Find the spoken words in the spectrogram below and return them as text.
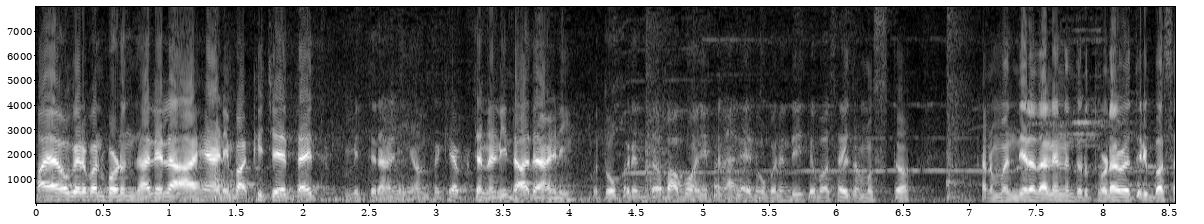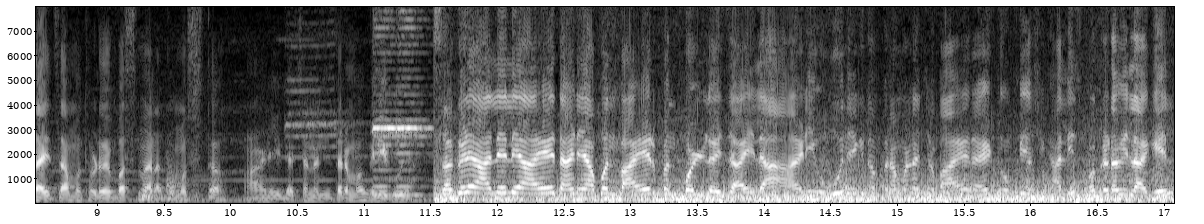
पाया वगैरे पण पडून झालेला आहे आणि बाकीचे येत आहेत. मित्र आणि आमचा कॅप्टन आणि दादा आणि मग तोपर्यंत बाबू आणि पण आले. तोपर्यंत इथे बसायचं मस्त. कारण मंदिरात आल्यानंतर थोडा वेळ तरी बसायचा. मग थोडा वेळ बसणार आता मस्त. आणि त्याच्यानंतर मग निघूया. सगळे आलेले आहेत आणि आपण बाहेर पण पडलोय जायला. आणि ऊन एकदम प्रमाणाच्या बाहेर आहे. टोपी अशी खालीच पकडावी लागेल.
